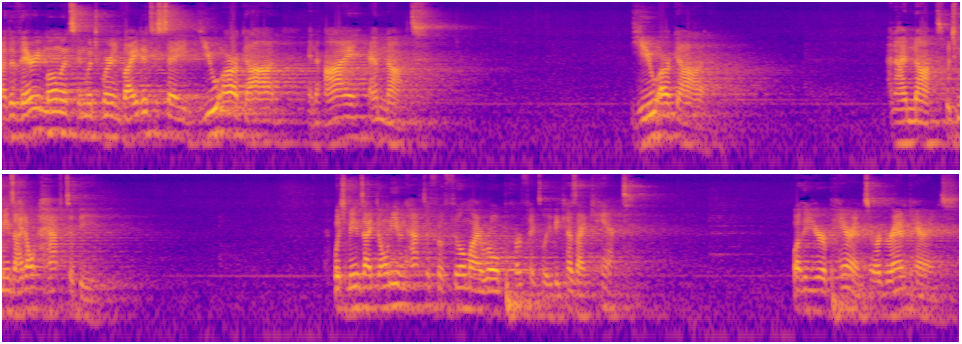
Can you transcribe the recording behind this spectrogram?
are the very moments in which we're invited to say, You are God and I am not. You are God and I'm not, which means I don't have to be. Which means I don't even have to fulfill my role perfectly because I can't. Whether you're a parent or a grandparent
